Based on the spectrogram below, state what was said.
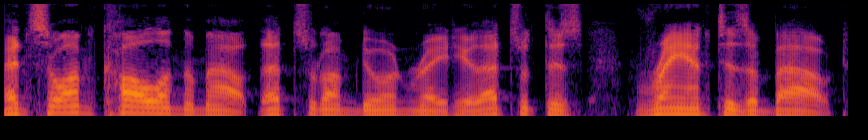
And so I'm calling them out. That's what I'm doing right here. That's what this rant is about.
